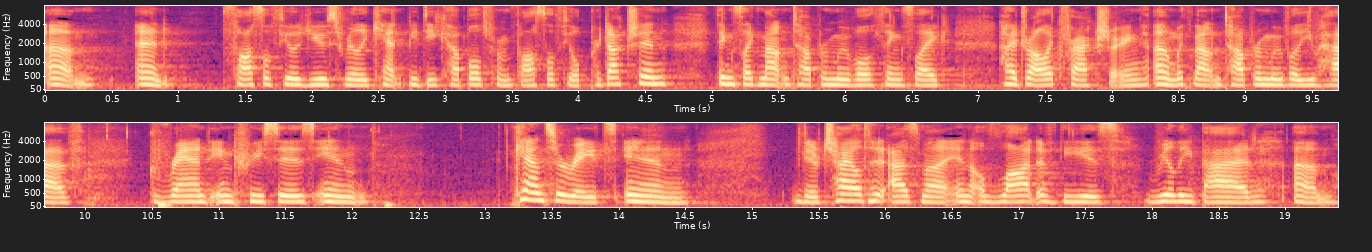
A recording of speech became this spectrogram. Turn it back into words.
um, and fossil fuel use really can't be decoupled from fossil fuel production. Things like mountaintop removal, things like hydraulic fracturing. Um, with mountaintop removal, you have grand increases in cancer rates, in you know, childhood asthma, in a lot of these really bad, um,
